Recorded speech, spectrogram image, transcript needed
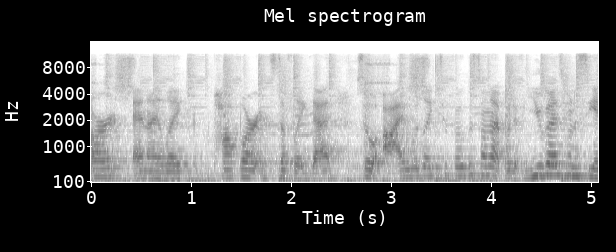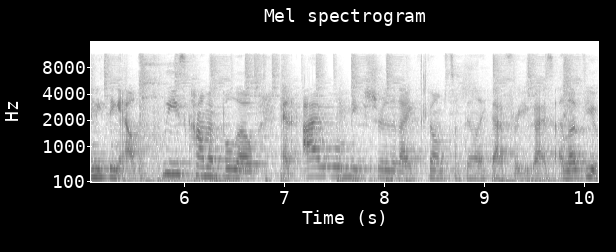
art and I like pop art and stuff like that. So I would like to focus on that. But if you guys want to see anything else, please comment below and I will make sure that I film something like that for you guys. I love you.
